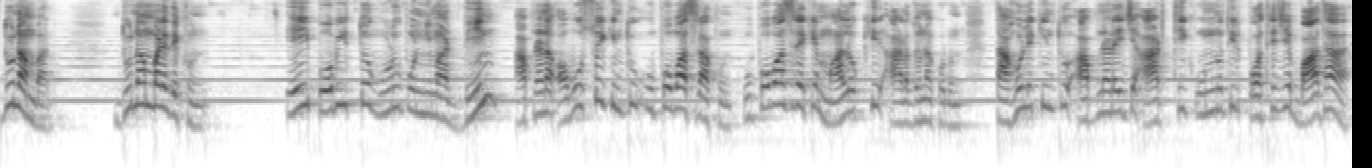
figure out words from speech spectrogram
দু নাম্বার, দু নম্বরে দেখুন এই পবিত্র গুরু পূর্ণিমার দিন আপনারা অবশ্যই কিন্তু উপবাস রাখুন। উপবাস রেখে মা লক্ষ্মীর আরাধনা করুন। তাহলে কিন্তু আপনার এই যে আর্থিক উন্নতির পথে যে বাধা,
